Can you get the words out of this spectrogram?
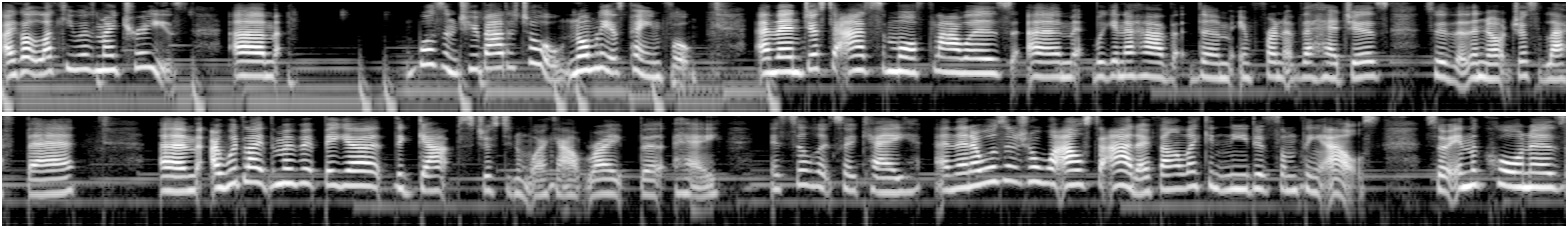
I got lucky with my trees. Um, wasn't too bad at all. Normally it's painful. And then just to add some more flowers, um, we're gonna have them in front of the hedges so that they're not just left bare. Um, I would like them a bit bigger. The gaps just didn't work out right, but hey, it still looks okay. And then I wasn't sure what else to add. I felt like it needed something else. So in the corners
